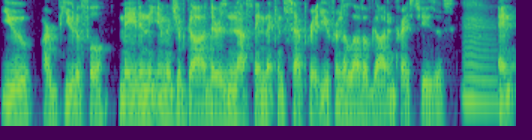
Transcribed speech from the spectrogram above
you are beautiful, made in the image of God. There is nothing that can separate you from the love of God in Christ Jesus. Mm. And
